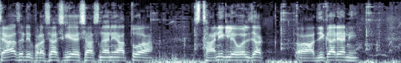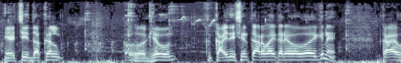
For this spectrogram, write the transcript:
त्यासाठी प्रशासकीय शासनाने अथवा स्थानिक लेवलच्या अधिकाऱ्यांनी याची दखल घेऊन कायदेशीर कारवाई करावं की नाही? काय हो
